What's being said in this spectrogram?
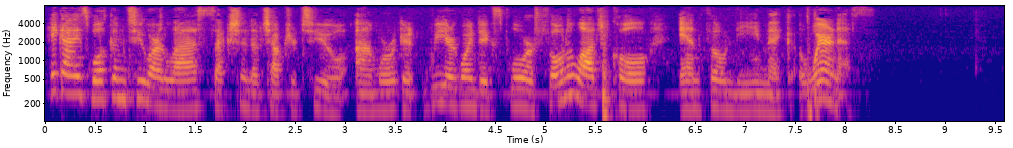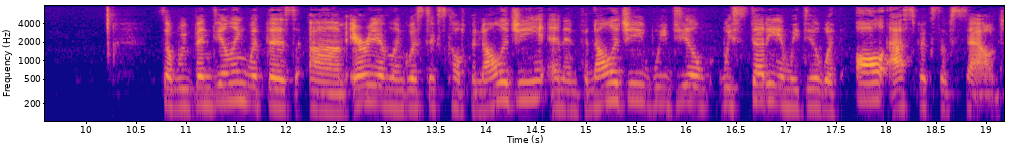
Hey guys, welcome to our last section of chapter two, um, where we're go we are going to explore phonological and phonemic awareness. So we've been dealing with this um, area of linguistics called phonology, and in phonology we deal, we study and we deal with all aspects of sound.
